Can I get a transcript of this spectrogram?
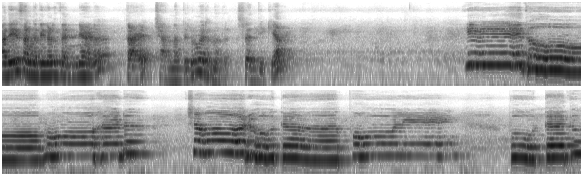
അതേ സംഗതികൾ തന്നെയാണ് താഴെ ചരണത്തിലും വരുന്നത്. ശ്രദ്ധിക്കുക ഏതോ മോഹന ചാരുത പോലെ പൂത്തതു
